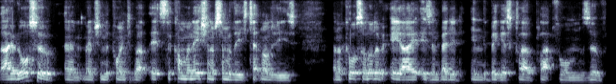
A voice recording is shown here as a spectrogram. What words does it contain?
I would also um, mention the point about it's the combination of some of these technologies. And of course, a lot of AI is embedded in the biggest cloud platforms of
